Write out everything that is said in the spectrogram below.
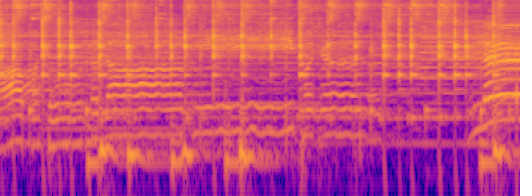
રામ ધૂન લાગી ભજન લે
